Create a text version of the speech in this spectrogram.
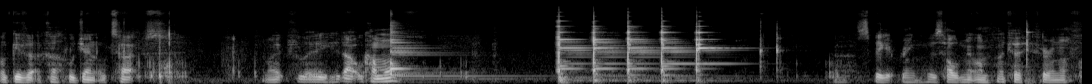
I'll give it a couple gentle taps and hopefully that will come off. Uh, spigot ring was holding it on. Okay, fair enough.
